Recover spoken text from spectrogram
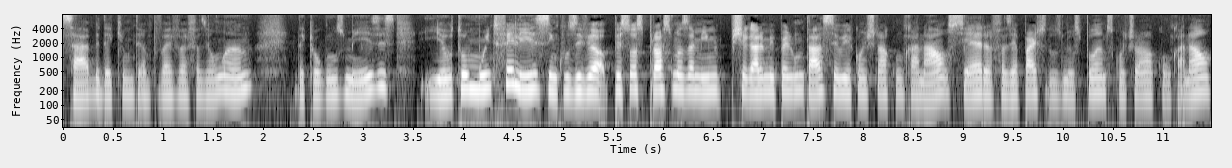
sabe? Daqui um tempo vai, vai fazer um ano, daqui alguns meses, e eu tô muito feliz. Inclusive, pessoas próximas a mim chegaram a me perguntar se eu ia continuar com o canal, se era, fazia parte dos meus planos continuar com o canal.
